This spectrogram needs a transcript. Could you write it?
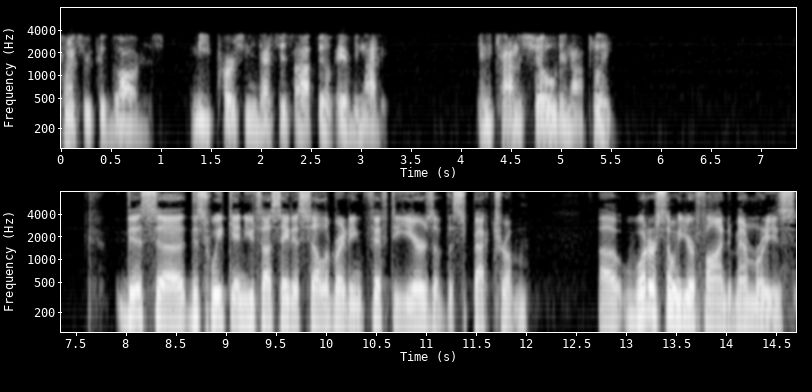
country could guard us. Me personally, that's just how I felt every night, and it kind of showed in our play. This uh, this weekend, Utah State is celebrating 50 years of the Spectrum. Uh, what are some oh, of your fond memories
